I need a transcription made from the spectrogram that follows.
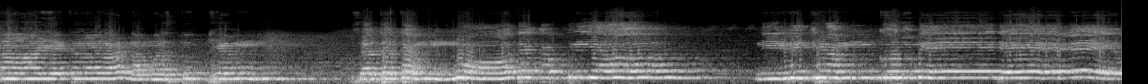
నాయక నమస్తుభ్యం సతతం మోదక ప్రియా నిర్విఘ్నం కురు మే దేవ.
